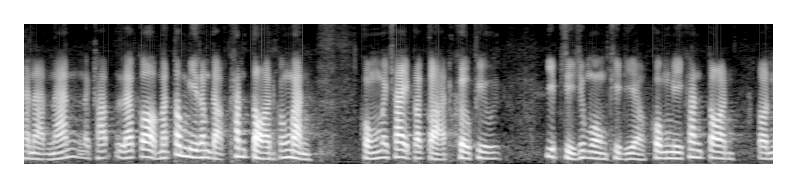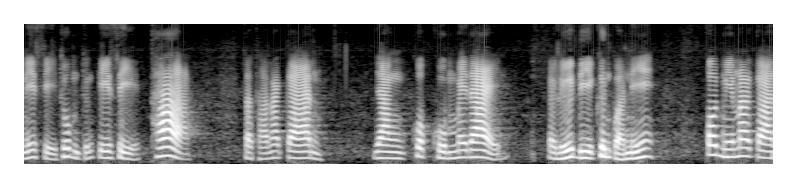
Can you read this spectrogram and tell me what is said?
ขนาดนั้นนะครับ แล้วก็มันต้องมีลำดับขั้นตอนของมัน คงไม่ใช่ประกาศเคอร์ฟิว 24 ชั่วโมงทีเดียว คงมีขั้นตอนตอนนี้4ี่ทุ่มถึงตีสี่ถ้าสถานการณ์ยังควบคุมไม่ได้ หรือดีขึ้นกว่านี้ ก็มีมาตรการ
